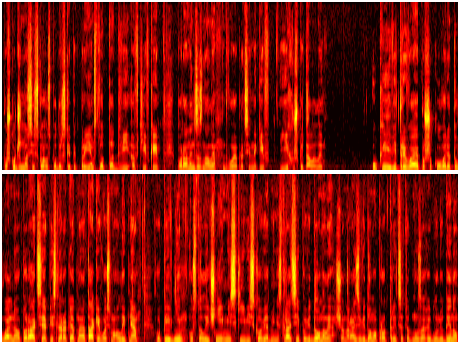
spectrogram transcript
Пошкоджено сільськогосподарське підприємство та дві автівки. Поранень зазнали двоє працівників. Їх ушпиталили. У Києві триває пошукова рятувальна операція після ракетної атаки 8 липня. О півдні у столичній міській військовій адміністрації повідомили, що наразі відомо про 31 загиблу людину,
